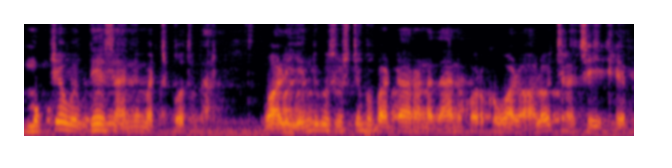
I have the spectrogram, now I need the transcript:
ముఖ్య ఉద్దేశాన్ని మర్చిపోతున్నారు. వాళ్ళు ఎందుకు సృష్టింపబడ్డారన్న దాని కొరకు వాళ్ళు ఆలోచన చేయట్లేదు.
